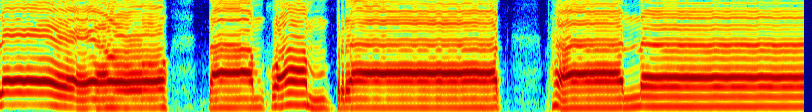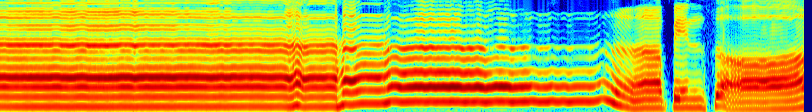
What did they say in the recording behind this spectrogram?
แล้ว ตามความปรารถนาเป็นสอง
